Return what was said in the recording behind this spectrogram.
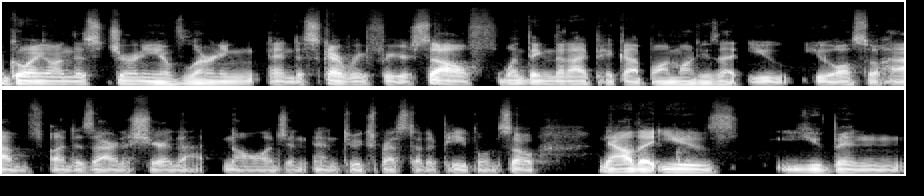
going on this journey of learning and discovery for yourself. One thing that I pick up on Monty is that you you also have a desire to share that knowledge and and to express to other people. And so now that you've you've been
